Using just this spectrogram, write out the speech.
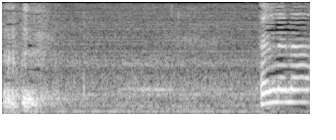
أننا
